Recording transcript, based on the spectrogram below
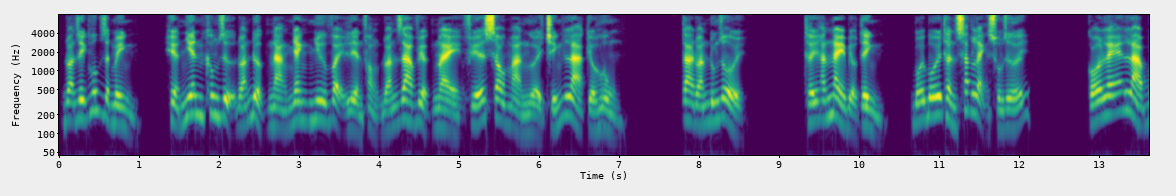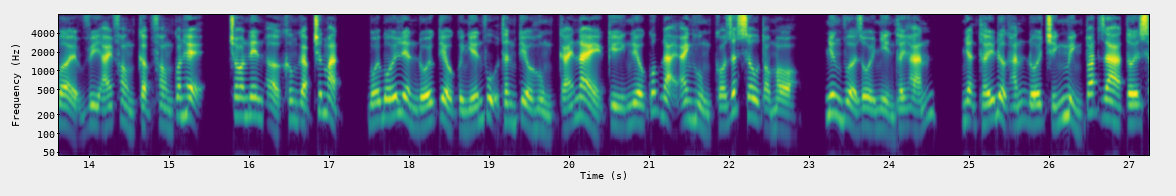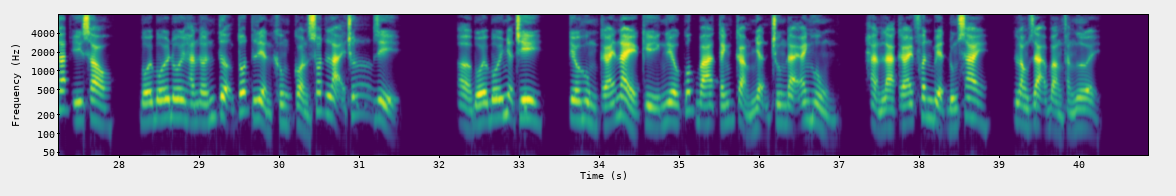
Đoạn dịch húc giật mình, hiển nhiên không dự đoán được nàng nhanh như vậy liền phỏng đoán ra việc này phía sau màn người chính là Kiều Hùng. Ta đoán đúng rồi. Thấy hắn này biểu tình, bối bối thần sắc lạnh xuống dưới. Có lẽ là bởi vì ái phòng cập phòng quan hệ, cho nên ở không gặp trước mặt, bối bối liền đối Kiều Quỳnh Yến phụ thân Kiều Hùng cái này kỳ nghiêu quốc đại anh hùng có rất sâu tò mò, nhưng vừa rồi nhìn thấy hắn, nhận thấy được hắn đối chính mình toát ra tới sát ý sau, bối bối đôi hắn ấn tượng tốt liền không còn sót lại chút gì. Ở bối bối nhận chi, tiêu hùng cái này kỳ nghiêu quốc bá tánh cảm nhận trung đại anh hùng, hẳn là cái phân biệt đúng sai, lòng dạ bằng thằng người.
